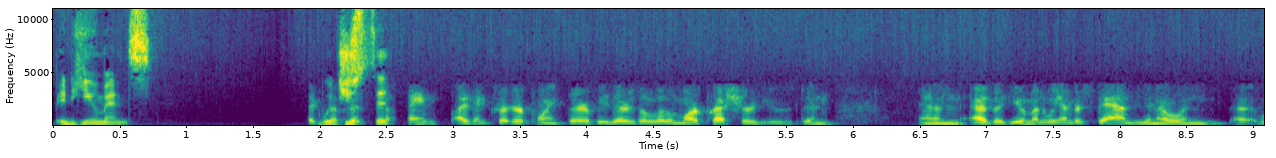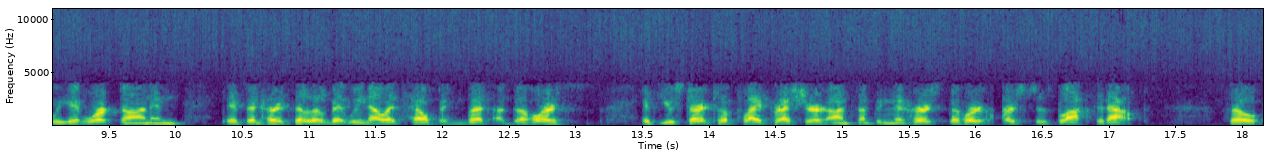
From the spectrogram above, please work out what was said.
in humans. Except Would you say- same, I think trigger point therapy. There's a little more pressure used, and and as a human, we understand, you know, and uh, we get worked on, and if it hurts a little bit, we know it's helping. But the horse, if you start to apply pressure on something that hurts, the horse just blocks it out. So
